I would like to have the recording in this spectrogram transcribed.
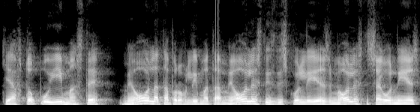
Και αυτό που είμαστε με όλα τα προβλήματα, με όλες τις δυσκολίες, με όλες τις αγωνίες,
